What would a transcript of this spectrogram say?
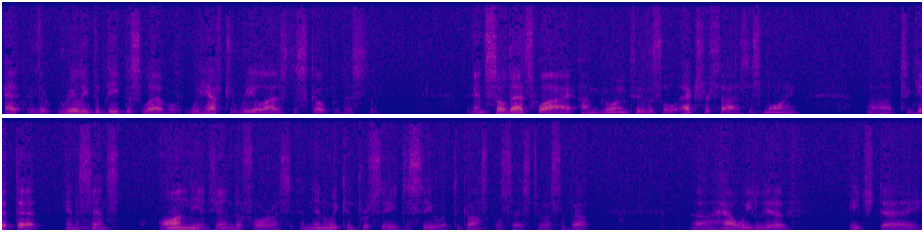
at the, really the deepest level, we have to realize the scope of this thing. And so that's why I'm going through this little exercise this morning uh, to get that, in a sense, on the agenda for us, and then we can proceed to see what the gospel says to us about uh, how we live each day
